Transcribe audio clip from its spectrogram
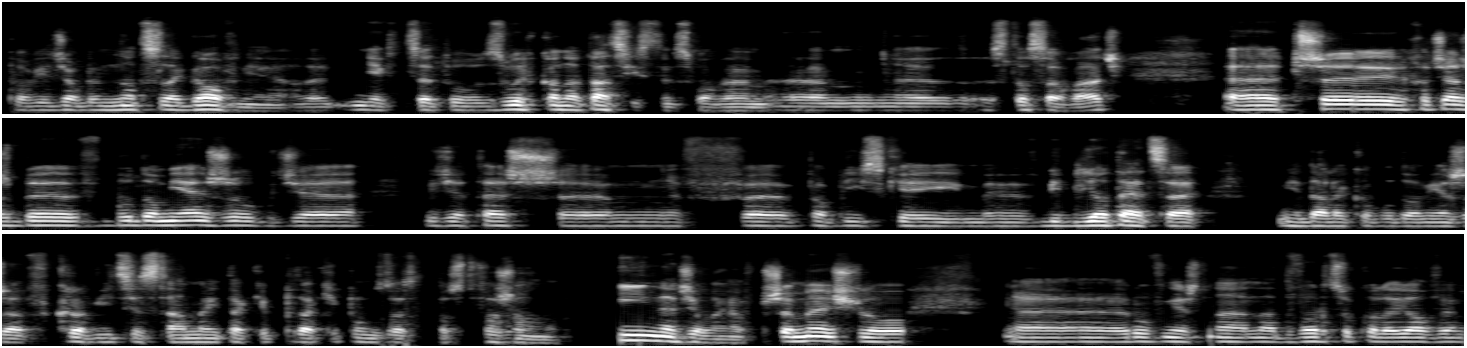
powiedziałbym, noclegownię, ale nie chcę tu złych konotacji z tym słowem stosować, czy chociażby w Budomierzu, gdzie, gdzie też w pobliskiej, w bibliotece niedaleko Budomierza, w Krowicy samej taki, taki punkt został stworzony. Inne działają w Przemyślu, e, również na, na dworcu kolejowym.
